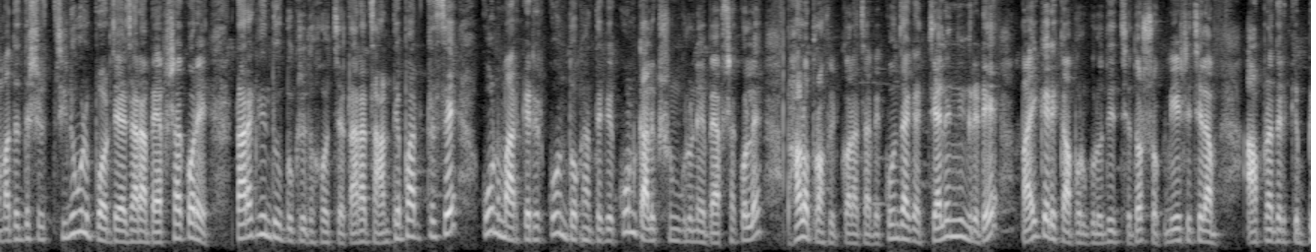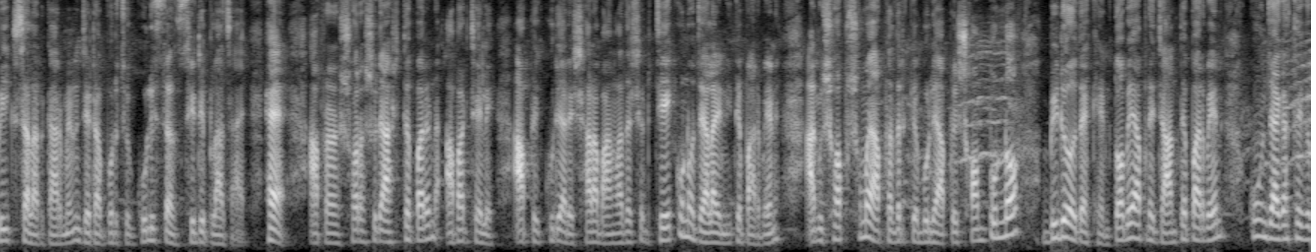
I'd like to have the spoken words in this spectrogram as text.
আমাদের দেশের তৃণমূল পর্যায়ে যারা ব্যবসা করে, তারা কিন্তু উপকৃত হচ্ছে। তারা জানতে পারতেছে কোন মার্কেটের কোন দোকান থেকে কোন কালেকশনগুলো নিয়ে ব্যবসা করলে ভালো প্রফিট করা যাবে, কোন জায়গায় চ্যালেঞ্জিং রেটে পাইকারি কাপড়গুলো দিচ্ছে। দর্শক, নিয়ে এসেছিলাম আপনাদেরকে বিগ সেলার গার্মেন্ট যেটা পড়েছে গুলিস্তান সিটি প্লাজায় হ্যাঁ আপনারা সরাসরি আসতে পারেন, আবার চাইলে আপনি কুরিয়ারে সারা বাংলাদেশের যে কোনো জেলায় নিতে পারবেন। আমি সব সময় আপনাদেরকে বলি, আপনি সম্পূর্ণ ভিডিও দেখেন, তবে আপনি জানতে পারবেন কোন জায়গা থেকে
